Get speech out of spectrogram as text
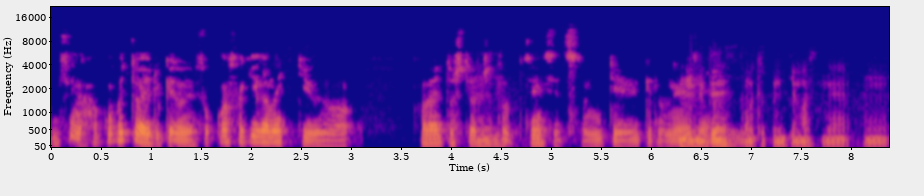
別に運べてはいるけどね、そこから先がないっていうのは、課題としてはちょっと前節と似てるけどね。うん、前前節もちょっと似てますね。うん。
